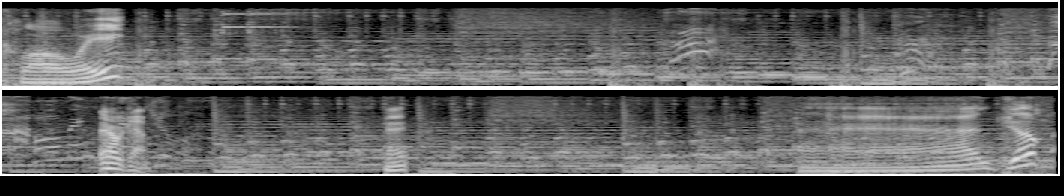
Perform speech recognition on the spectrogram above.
Chloe. Chloe. There we go. And jump.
